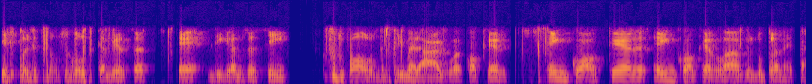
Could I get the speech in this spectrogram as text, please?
e depois aqueles gols de cabeça é, digamos assim, futebol de primeira água qualquer, em, qualquer, em qualquer lado do planeta.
